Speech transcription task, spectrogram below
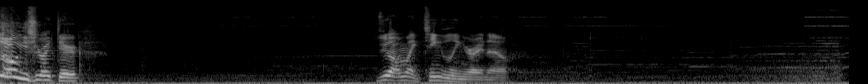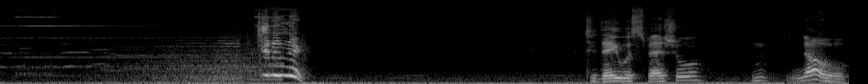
Oh, he's right there. Dude, I'm like tingling right now. Get in there! Today was special? N no.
